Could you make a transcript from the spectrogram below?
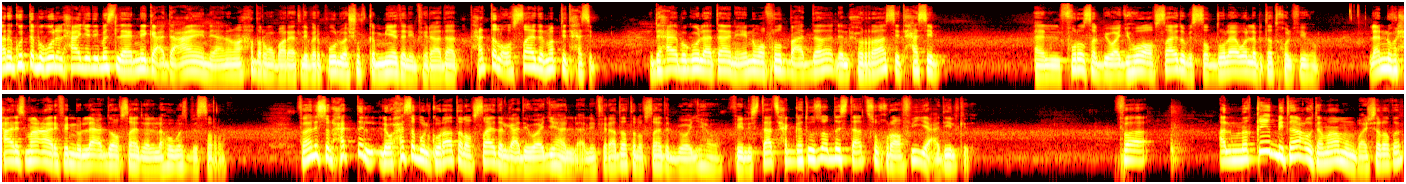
أنا كنت بقول الحاجة دي بس لأني قاعد أعاين يعني أنا أحضر مباريات ليفربول وأشوف كمية الانفرادات. حتى الاوفسايد ما بتتحسب. ودي حاجة بقولها تاني إنه المفروض بعد ده للحراس يتحسب الفرص اللي بيواجهوها offside وبيصدوا لها ولا بتدخل فيهم. لأنه الحارس ما عارف إنه اللاعب ده offside ولا لا هو بس بيتصرف. فاليسون حتى لو حسبوا الكرات ال offside اللي قاعد يواجهها ال- الانفرادات ال offside اللي بيواجهها في ال stats حقته زود ده stats خرافية عديل كده. فالنقيض بتاعه تماما مباشرة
